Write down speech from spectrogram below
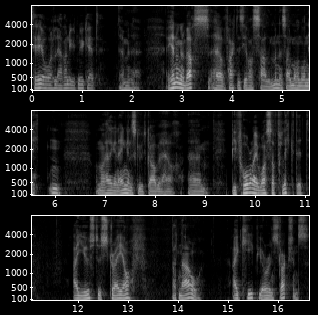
til å lære en ydmykhet. Det med det. Jeg har noen vers her faktisk fra salmene, salme 119. Og nå har jeg en engelsk utgave her. Um, Before I was afflicted, I used to stray off, but now I keep your instructions.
